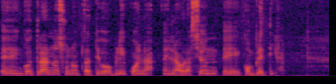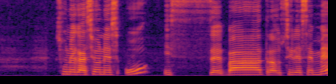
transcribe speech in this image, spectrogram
eh, encontrarnos un optativo oblicuo en la, en la oración eh, completiva. Su negación es u y se va a traducir ese me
